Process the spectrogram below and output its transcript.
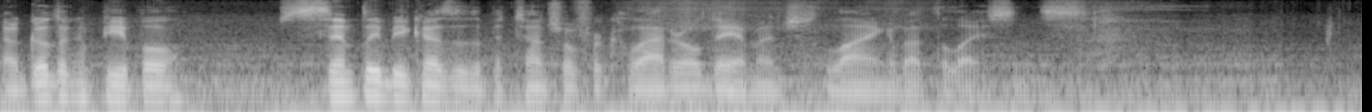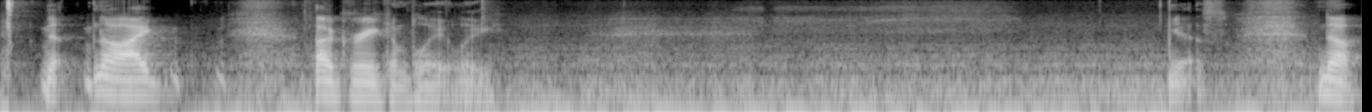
Now, good looking people, simply because of the potential for collateral damage, lying about the license. No, no, I agree completely. Yes. No,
